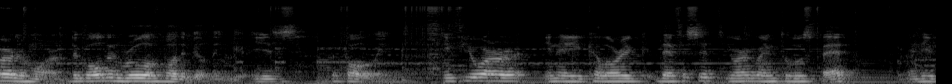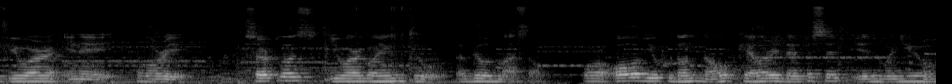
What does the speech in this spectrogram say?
Furthermore, the golden rule of bodybuilding is the following. If you are in a caloric deficit, you are going to lose fat, and if you are in a calorie surplus, you are going to uh, build muscle. For all of you who don't know, calorie deficit is when you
